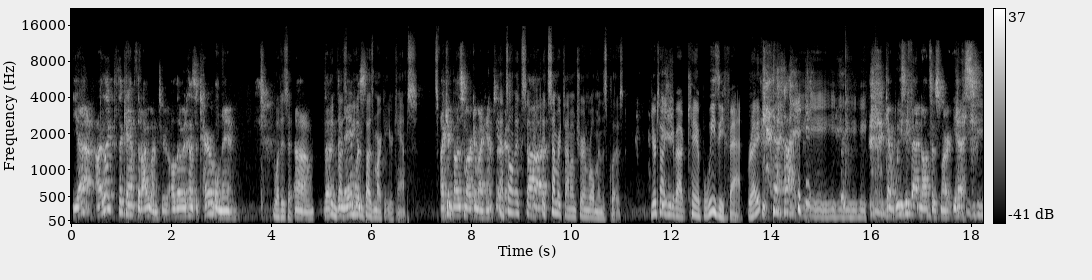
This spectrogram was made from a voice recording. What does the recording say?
Yeah, I liked the camp that I went to, although it has a terrible name. What is it? Um, you the can the buzz, name you was. buzz market your camps. I can buzz mark in my camps. Yeah, it's Okay. all, it's summer, Uh, it's summertime. I'm sure enrollment is closed. You're talking about Camp Wheezy Fat, right? Camp Wheezy Fat, not so smart. Yes.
